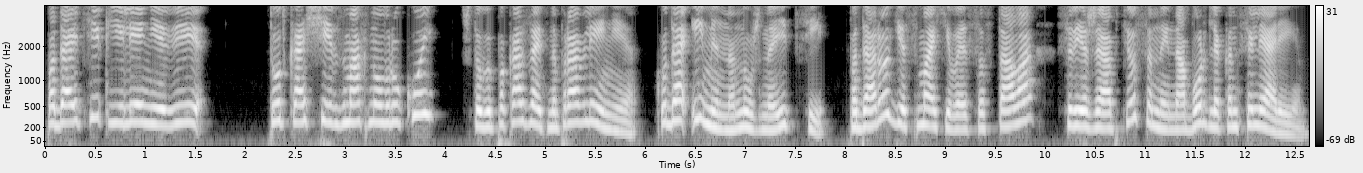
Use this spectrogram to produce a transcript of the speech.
подойти к Елене Ви... Тут Кощей взмахнул рукой, чтобы показать направление, куда именно нужно идти, по дороге смахивая со стола свежеобтесанный набор для канцелярии.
